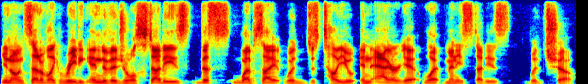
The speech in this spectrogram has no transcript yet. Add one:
you know instead of like reading individual studies, this website would just tell you in aggregate what many studies would show.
